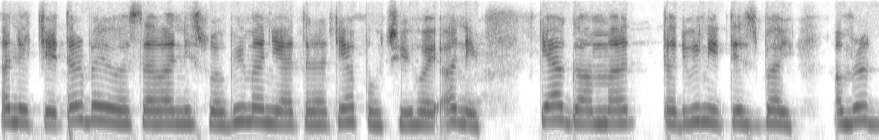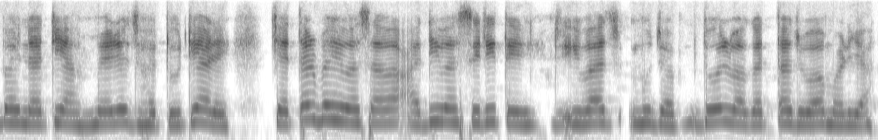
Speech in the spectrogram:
અને ચેતરભાઈ વસાવાની સ્વાભિમાન યાત્રા ત્યાં પહોંચી હોય અને ત્યાં ગામમાં તડવી નીતેશભાઈ અમૃતભાઈના ત્યાં મેરેજ હતું ત્યારે ચેતરભાઈ વસાવા આદિવાસી રીતે રિવાજ મુજબ ઢોલ વગાડતા જોવા મળ્યા.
